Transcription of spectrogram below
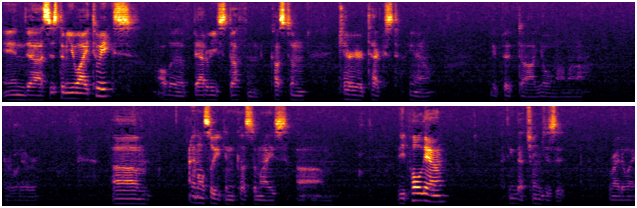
And uh, system UI tweaks, all the battery stuff and custom carrier text, you know. You put uh, Yo Mama or whatever. Um, and also you can customize um, the pull down. I think that changes it right away.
